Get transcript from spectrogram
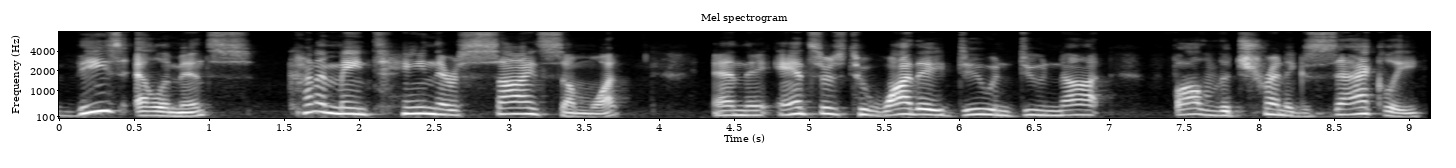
these elements kind of maintain their size somewhat, and the answers to why they do and do not follow the trend exactly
